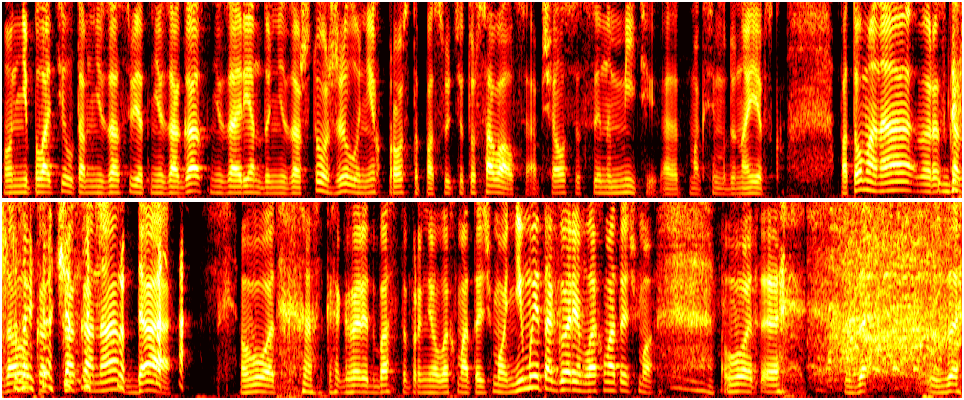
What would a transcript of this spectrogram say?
Он не платил там ни за свет, ни за газ, ни за аренду, ни за что. Жил у них просто, по сути, тусовался. Общался с сыном Мити от Максима Дунаевского. Потом она рассказала, это как, как она... Да, вот, как говорит Баста про него лохматое чмо. Не мы так говорим, лохматое чмо. Вот. э, за-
